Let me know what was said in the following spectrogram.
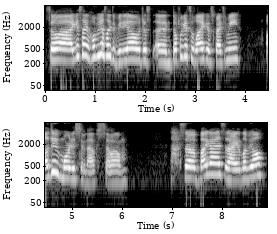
So uh, I guess I hope you guys liked the video. Just and don't forget to like and subscribe to me. I'll do more of this soon enough. So um, so bye guys. I love you all.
